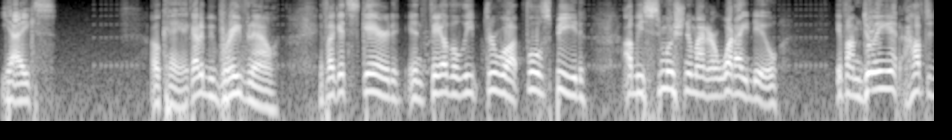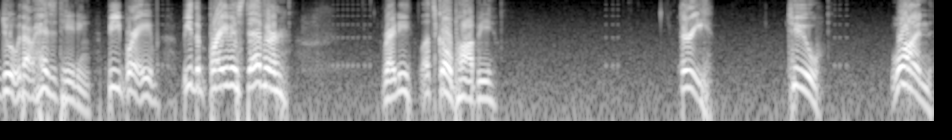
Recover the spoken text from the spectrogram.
Yikes. Okay, I gotta be brave now. If I get scared and fail the leap through at full speed, I'll be smushed no matter what I do. If I'm doing it, I'll have to do it without hesitating. Be brave. Be the bravest ever. Ready? Let's go, Poppy. Three, two, one.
